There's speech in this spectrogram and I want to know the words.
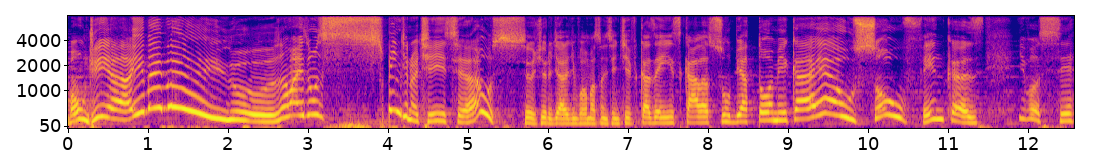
Bom dia e bem-vindos a mais um Spin de Notícia, o seu giro diário de informações científicas em escala subatômica. Eu sou o Fencas e você,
